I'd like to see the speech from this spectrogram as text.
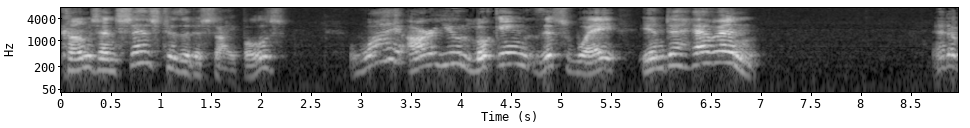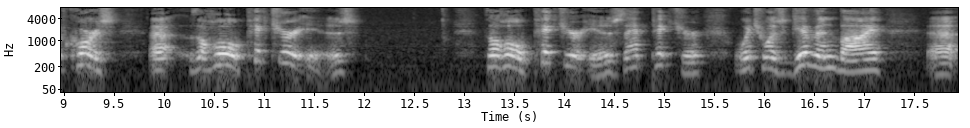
comes and says to the disciples, Why are you looking this way into heaven? And of course, uh, the whole picture is the whole picture is that picture which was given by uh,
